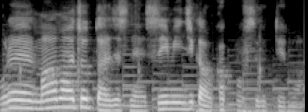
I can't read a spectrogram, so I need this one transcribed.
これ、まあまあちょっとあれですね、睡眠時間を確保するっていうのは、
